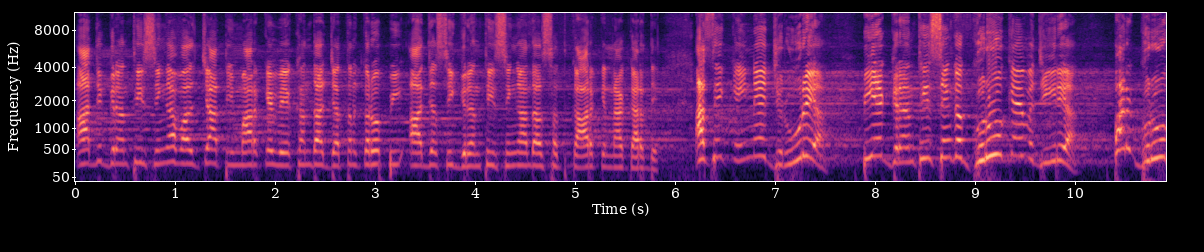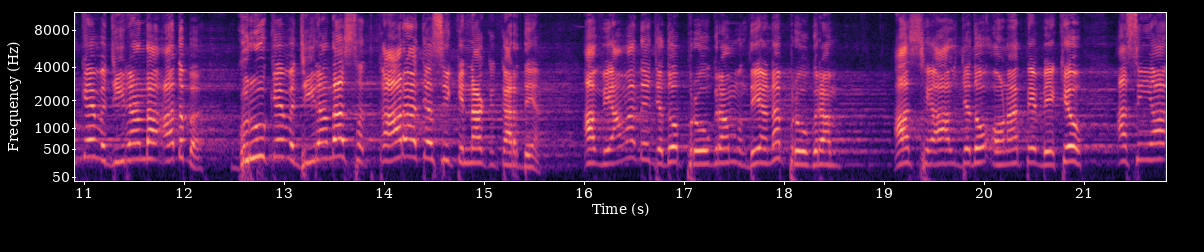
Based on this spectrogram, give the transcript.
ਅੱਜ ਗ੍ਰੰਥੀ ਸਿੰਘਾਂ ਵੱਲ ਝਾਤੀ ਮਾਰ ਕੇ ਵੇਖਣ ਦਾ ਯਤਨ ਕਰੋ ਵੀ ਅੱਜ ਅਸੀਂ ਗ੍ਰੰਥੀ ਸਿੰਘਾਂ ਦਾ ਸਤਿਕਾਰ ਕਿੰਨਾ ਕਰਦੇ। ਅਸੀਂ ਕਹਿੰਨੇ ਜ਼ਰੂਰ ਆ ਵੀ ਇਹ ਗ੍ਰੰਥੀ ਸਿੰਘ ਗੁਰੂ ਕੇ ਵਜ਼ੀਰ ਆ। ਪਰ ਗੁਰੂ ਕੇ ਵਜ਼ੀਰਾਂ ਦਾ ਅਦਬ, ਗੁਰੂ ਕੇ ਵਜ਼ੀਰਾਂ ਦਾ ਸਤਿਕਾਰ ਅੱਜ ਅਸੀਂ ਕਿੰਨਾ ਕੁ ਕਰਦੇ ਆ। ਆ ਵਿਆਹਾਂ ਦੇ ਜਦੋਂ ਪ੍ਰੋਗਰਾਮ ਹੁੰਦੇ ਆ ਨਾ ਪ੍ਰੋਗਰਾਮ ਆ ਸਿਆਲ ਜਦੋਂ ਆਉਣਾ ਤੇ ਵੇਖਿਓ ਅਸੀਂ ਆ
